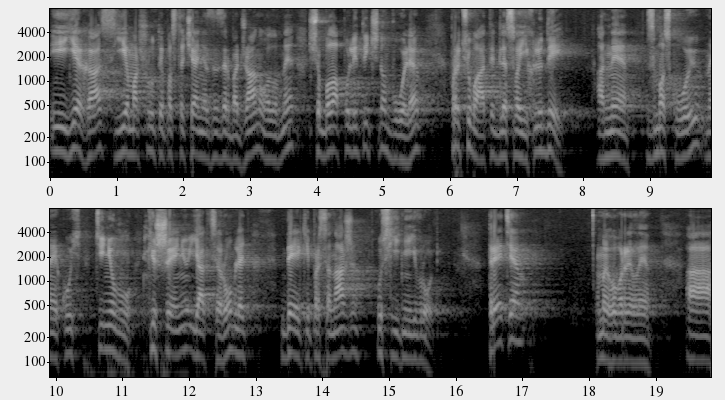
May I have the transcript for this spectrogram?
І є газ, є маршрути постачання з Азербайджану. Головне, щоб була політична воля працювати для своїх людей, а не з Москвою на якусь тіньову кишеню, як це роблять деякі персонажі у східній Європі. Третє, ми говорили а,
